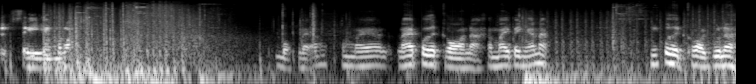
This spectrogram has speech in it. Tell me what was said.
จุดสี่ยังว่าบอกแล้วทำไมอะนายเปิดก่อนอะทำไมเป็นงั้นอะมึงเปิดก่อนกูนะ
